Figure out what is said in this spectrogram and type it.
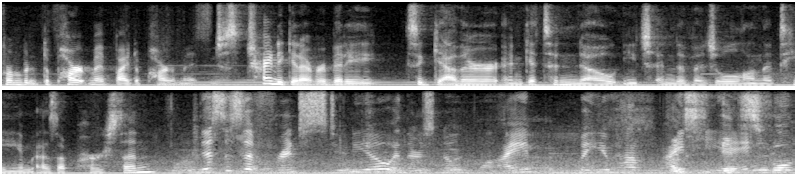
from department by department, just trying to get everybody together and get to know each individual on the team as a person. This is a French studio and there's no wine, but you have IPA.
